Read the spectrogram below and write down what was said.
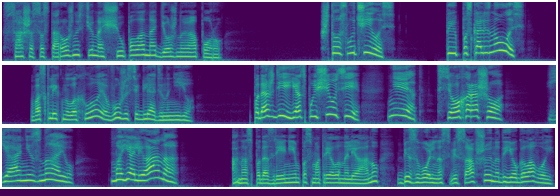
Саша с осторожностью нащупала надежную опору. «Что случилось? Ты поскользнулась?» — воскликнула Хлоя в ужасе, глядя на нее. «Подожди, я спущусь и...» «Нет, все хорошо. Я не знаю. Моя Лиана...» Она с подозрением посмотрела на Лиану, безвольно свисавшую над ее головой.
